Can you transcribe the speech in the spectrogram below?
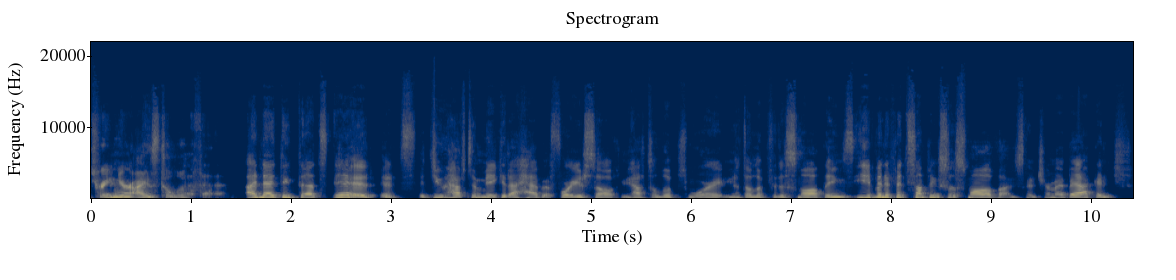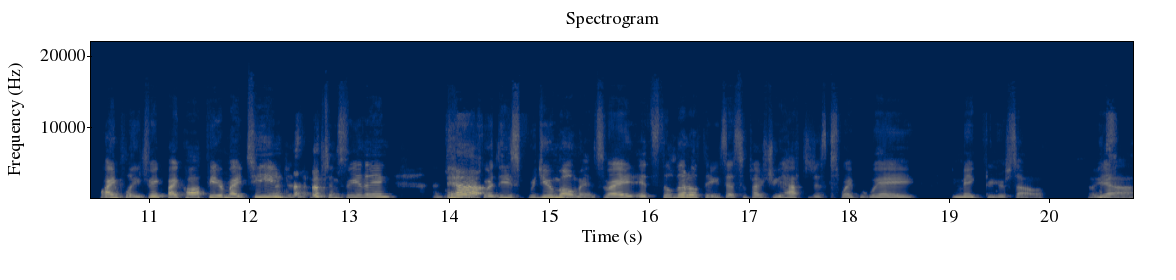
train your eyes to look for it and I think that's it. It's it, you have to make it a habit for yourself. You have to look for it. You have to look for the small things, even if it's something so small. I'm just going to turn my back and mindfully drink my coffee or my tea and just do some breathing. And yeah, for these for you moments, right? It's the little things that sometimes you have to just swipe away and make for yourself. So yeah.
